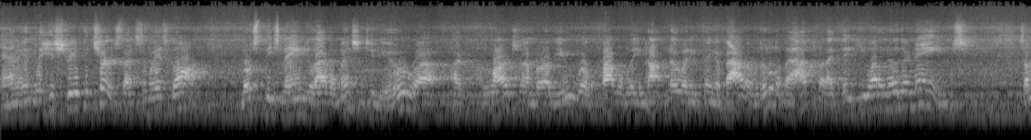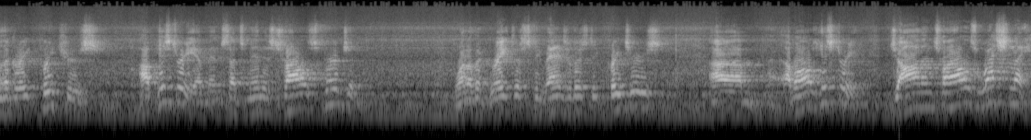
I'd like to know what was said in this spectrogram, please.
And in the history of the church, that's the way it's gone. Most of these names that I will mention to you, uh, a, large number of you will probably not know anything about or little about, but I think you ought to know their names. Some of the great preachers of history have been such men as Charles Spurgeon, one of the greatest evangelistic preachers um, of all history. John and Charles Wesley,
